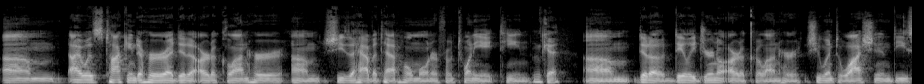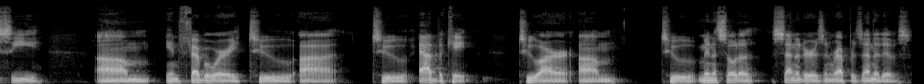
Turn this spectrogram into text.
um, I was talking to her. I did an article on her. Um, she's a Habitat homeowner from 2018. Okay. um, did a Daily Journal article on her. She went to Washington D.C. Um, in February to uh, to advocate to our um, to Minnesota senators and representatives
